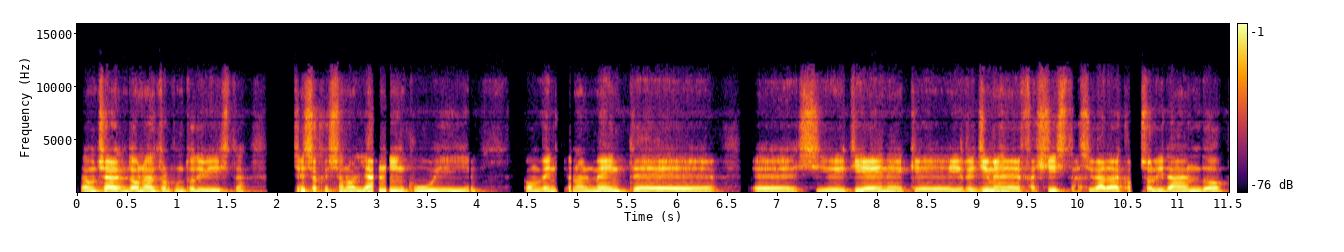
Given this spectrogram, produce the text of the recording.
da un, da un altro punto di vista. Nel senso che sono gli anni in cui convenzionalmente eh, si ritiene che il regime fascista si vada consolidando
